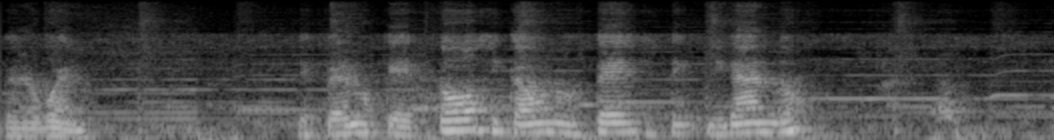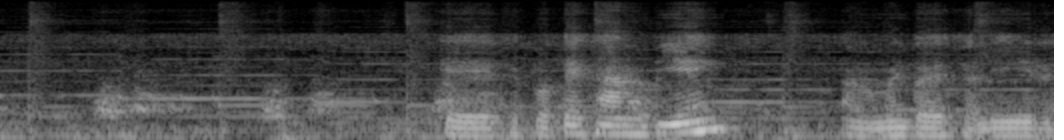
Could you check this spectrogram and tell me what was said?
Pero bueno, esperemos que todos y cada uno de ustedes estén cuidando, que se protejan bien al momento de salir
